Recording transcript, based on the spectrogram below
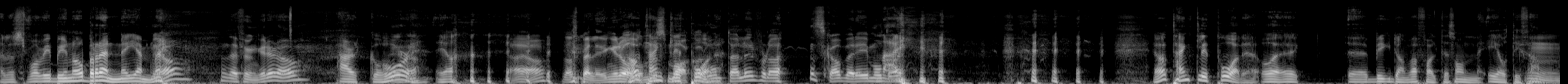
Ellers får vi begynne å brenne hjemme. Ja, det fungerer, det òg. Alkohol. Ja. Ja ja. Da spiller det ingen rolle om det smaker vondt heller, for da skal bare i motoren. Jeg har tenkt litt på det, og eh, bygd den i hvert fall til sånn E85. Mm.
